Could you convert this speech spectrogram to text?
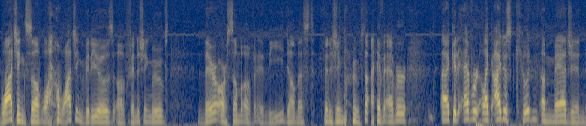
watching some watching videos of finishing moves, there are some of the dumbest finishing moves I have ever. I could ever like. I just couldn't imagine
